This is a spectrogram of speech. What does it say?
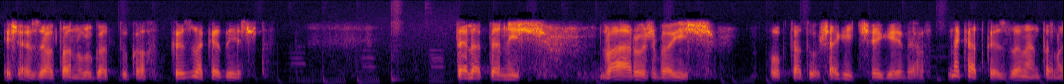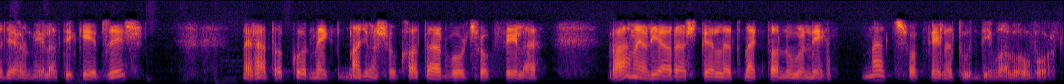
És ezzel tanulgattuk a közlekedést. Telepen is, városba is, oktató segítségével, meg hát közben ment a nagy elméleti képzés, mert hát akkor még nagyon sok határ volt, sokféle vámeljárást kellett megtanulni, mert sokféle tudnivaló volt.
